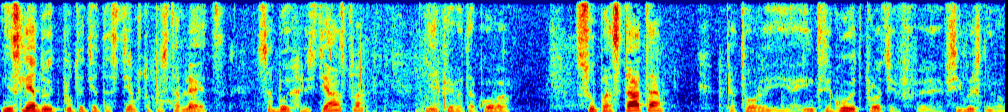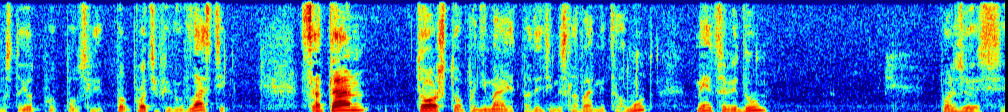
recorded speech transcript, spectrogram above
не следует путать это с тем, что представляет собой христианство, некоего такого супостата, который интригует против э, Всевышнего, восстает после, против его власти. Сатан, то, что понимает под этими словами Талмуд, имеется в виду, пользуясь э,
